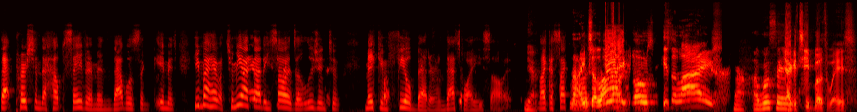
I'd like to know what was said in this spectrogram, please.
that person to help save him, and that was the image he might have. To me, I thought he saw it as an illusion to make him feel better, and that's why he saw it, Yeah. like a Nah, psychological. he's alive, Los. He's alive. Now I will say I could see both ways.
